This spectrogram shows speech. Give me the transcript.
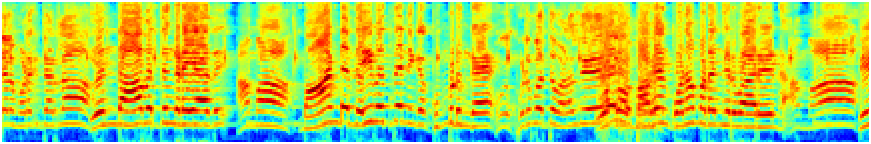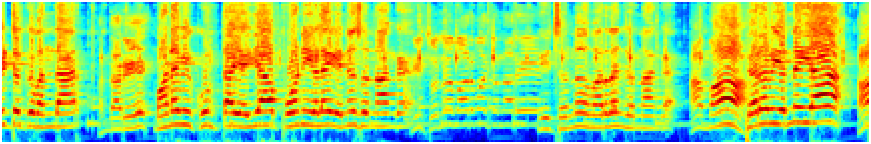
கைகளை முடக்கிட்டாருல? எந்த ஆபத்தும் கிடையாது. ஆமா. மாண்ட தெய்வத்தை நீங்க கும்பிடுங்க. உங்க குடும்பத்தை வளர்ந்தே உங்க. மகன் குணமடைஞ்சிருவாரு. ஆமா. வீட்டுக்கு வந்தார். வந்தாரு. மனைவி கூப்பிட்டா ஐயா போனீங்களே என்ன சொன்னாங்க. நீ சொன்ன மாதிரிமா சொன்னாரு? நீ சொன்னது மாதிரிதான் சொன்னாங்க. ஆமா. பிறகு என்னய்யா ஆ.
